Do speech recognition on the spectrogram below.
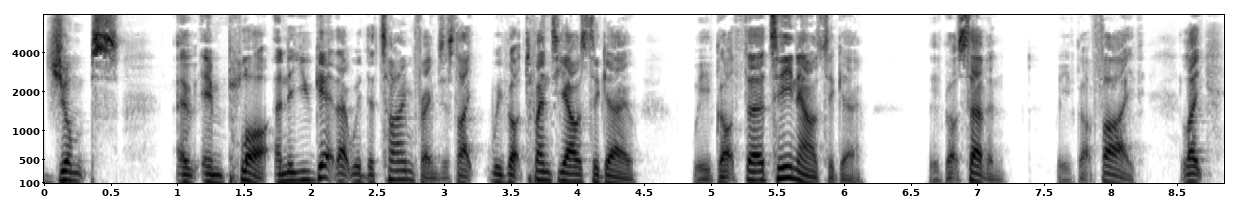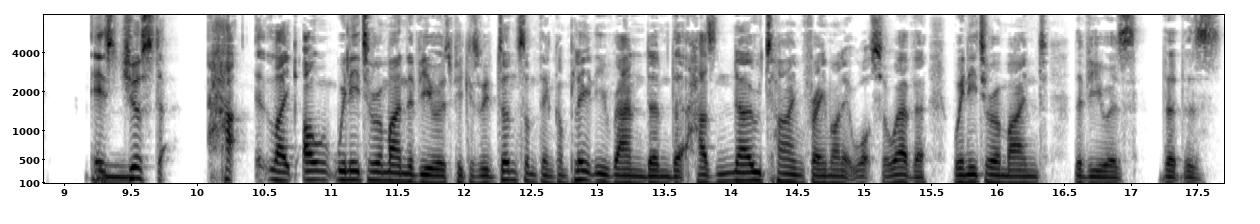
jumps eh, in plot, and you get that with the time frames. It's like we've got 20 hours to go, we've got 13 hours to go, we've got seven, we've got five. Like it's mm. just ha- like oh we need to remind the viewers because we've done something completely random that has no time frame on it whatsoever. We need to remind the viewers that there's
